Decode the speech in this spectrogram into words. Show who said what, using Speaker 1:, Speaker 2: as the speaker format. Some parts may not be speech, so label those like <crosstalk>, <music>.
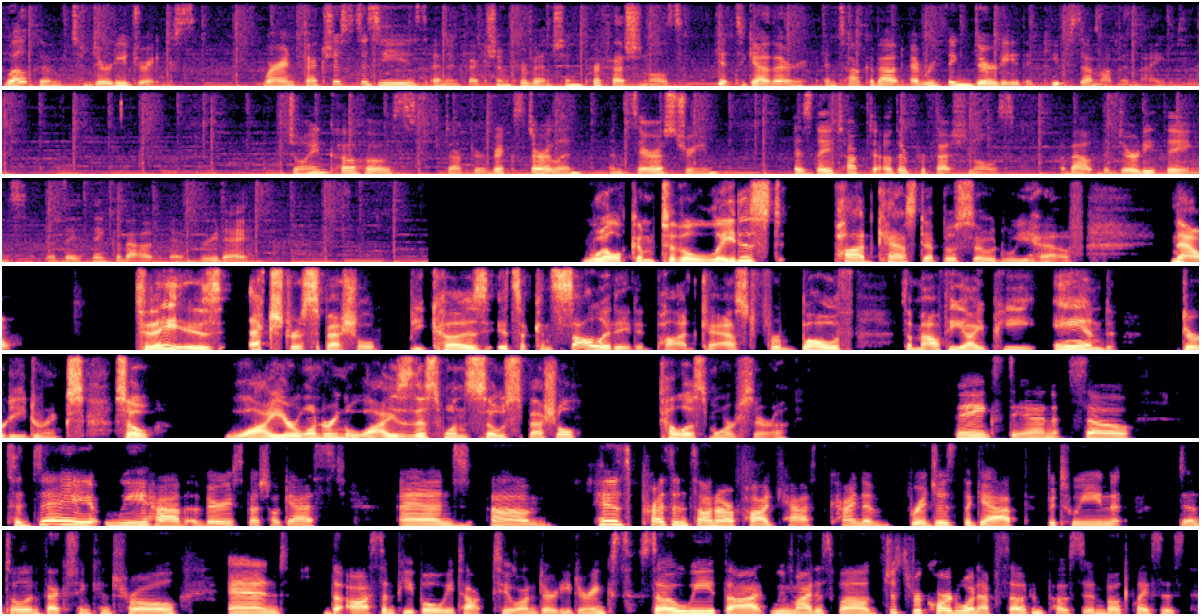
Speaker 1: Welcome to Dirty Drinks, where infectious disease and infection prevention professionals get together and talk about everything dirty that keeps them up at night. Join co hosts Dr. Rick Starlin and Sarah Stream as they talk to other professionals about the dirty things that they think about every day.
Speaker 2: Welcome to the latest podcast episode we have. Now, today is extra special because it's a consolidated podcast for both the Mouthy IP and Dirty Drinks. So, why you're wondering why is this one so special? Tell us more, Sarah.
Speaker 1: Thanks, Dan. So, today we have a very special guest, and um, his presence on our podcast kind of bridges the gap between dental infection control and the awesome people we talked to on Dirty Drinks. So we thought we might as well just record one episode and post it in both places.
